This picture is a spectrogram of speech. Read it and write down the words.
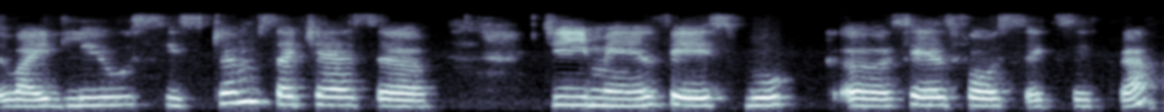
widely used systems such as uh, Gmail, Facebook, uh, Salesforce, etc.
